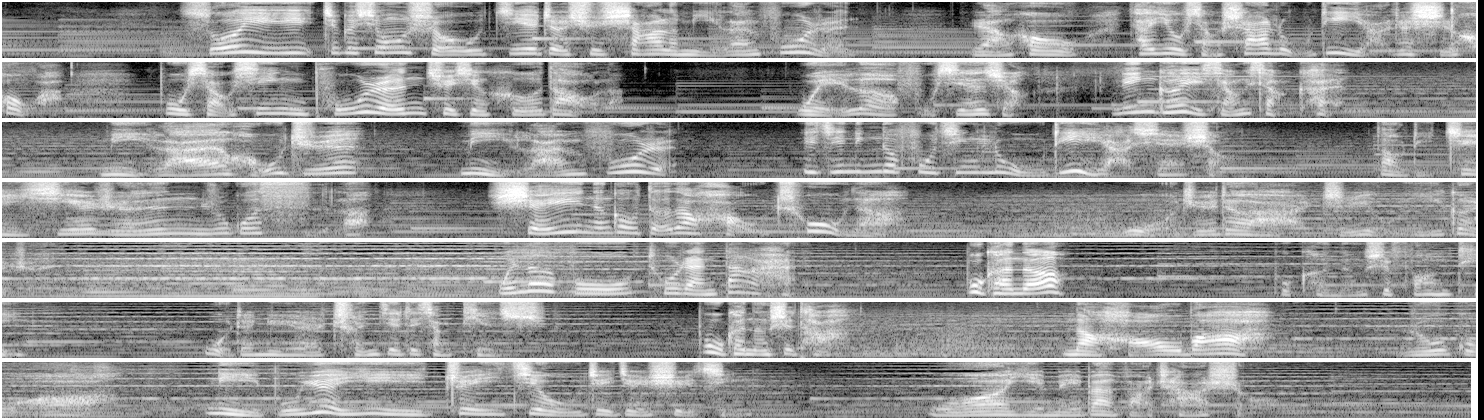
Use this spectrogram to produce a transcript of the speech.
所以这个凶手接着去杀了米兰夫人，然后他又想杀鲁蒂亚的时候啊，不小心仆人却先喝到了。韦勒甫先生，您可以想想看，米兰侯爵、米兰夫人，以及您的父亲鲁蒂亚先生，到底这些人如果死了，谁能够得到好处呢？我觉得啊，只有一个人。维勒福突然大喊：“不可能！不可能是方婷，我的女儿纯洁的像天使，不可能是她。那好吧，如果你不愿意追究这件事情，我也没办法插手。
